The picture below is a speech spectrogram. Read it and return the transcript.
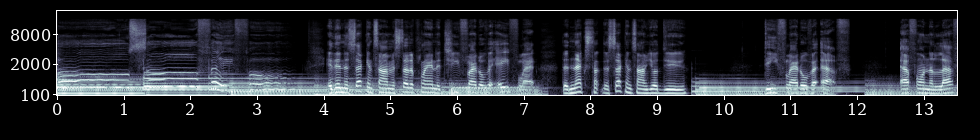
oh, so faithful. And then the second time, instead of playing the G flat over A flat, the next the second time you'll do D flat over F. F on the left,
